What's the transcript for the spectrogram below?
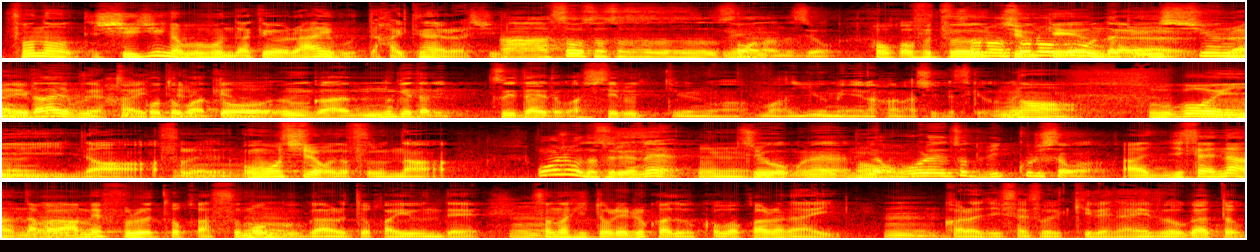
その CG の部分だけはライブって入ってないらしい。ああそうそうそうそうそう、そうなんですよ。他普通そのその部分だ中継やったらけ一瞬ライブっていう言葉と、うん、が抜けたりついたりとかしてるっていうのはまあ有名な話ですけどね。なあすごいなあそれ。面白いことするな面白いことするよね、中国ね、いや俺ちょっとびっくりしたわ。あ実際なだから雨降るとかスモッグがあるとか言うんで、その日撮れるかどうかわからないから実際そういう綺麗な映像がと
